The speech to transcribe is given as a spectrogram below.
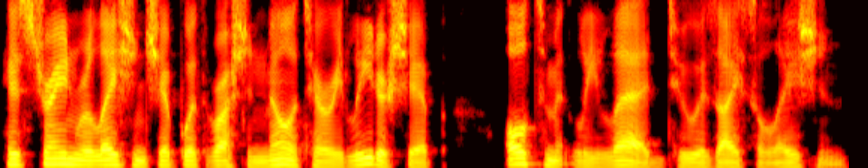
His strained relationship with Russian military leadership ultimately led to his isolation.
